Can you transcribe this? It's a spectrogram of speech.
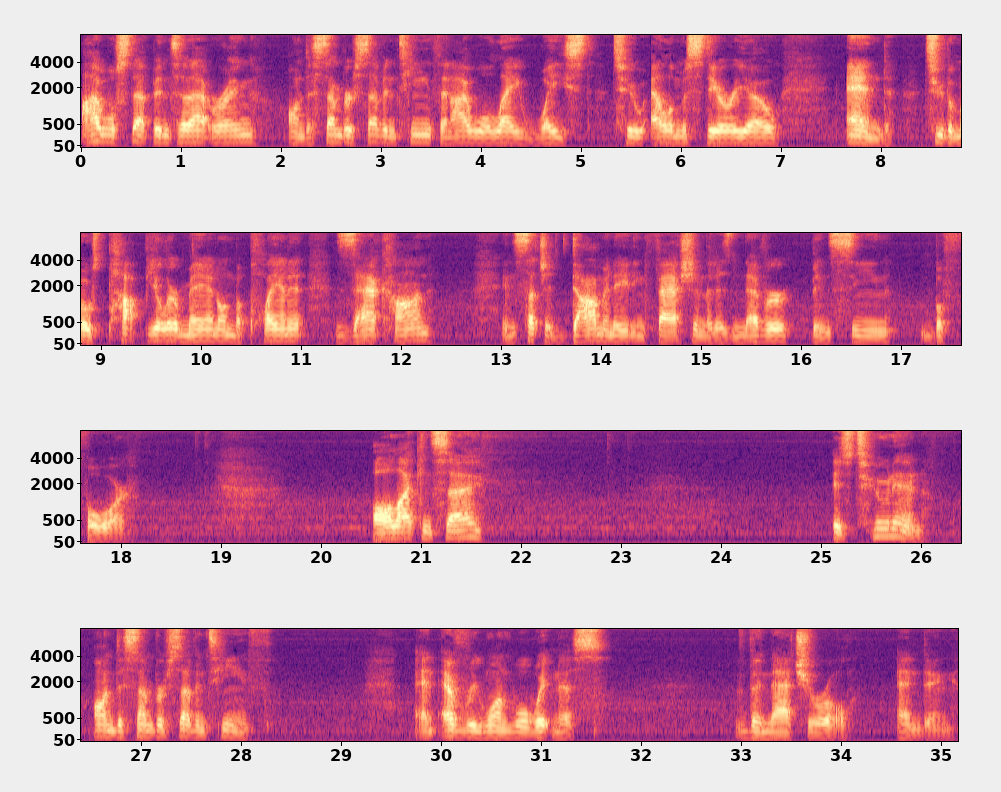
I will step into that ring on December 17th and I will lay waste to El Mysterio and to the most popular man on the planet, Zach Hahn, in such a dominating fashion that has never been seen before. All I can say is tune in on December 17th and everyone will witness the natural ending.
